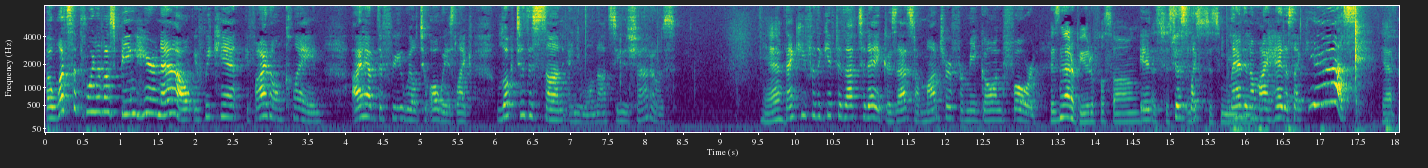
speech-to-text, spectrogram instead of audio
But what's the point of us being here now if we can't if I don't claim I have the free will to always like look to the sun and you will not see the shadows. Yeah. Thank you for the gift of that today because that's a mantra for me going forward. Isn't that a beautiful song? It's, It's just, like just landed on my head. It's like, yes, Yep.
